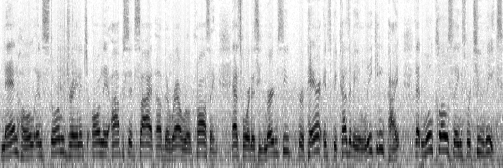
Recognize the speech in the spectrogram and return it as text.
manhole, and storm drainage on the opposite side of the railroad crossing. As for this emergency repair, it's because of a leaking pipe that will close things for two weeks.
